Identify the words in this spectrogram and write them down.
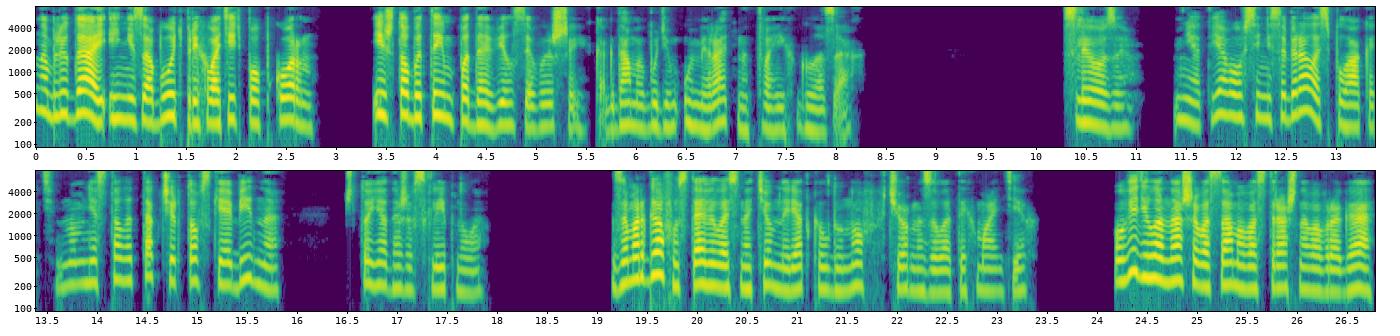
Наблюдай и не забудь прихватить попкорн. И чтобы ты им подавился выше, когда мы будем умирать на твоих глазах». Слезы. Нет, я вовсе не собиралась плакать, но мне стало так чертовски обидно, что я даже всхлипнула. Заморгав, уставилась на темный ряд колдунов в черно-золотых мантиях. Увидела нашего самого страшного врага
